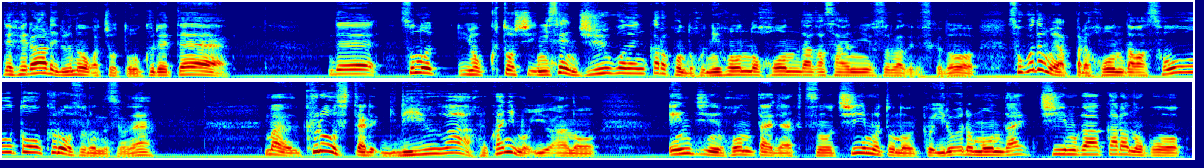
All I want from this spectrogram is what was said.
で、フェラーリ、ルノーがちょっと遅れて、で、その翌年、2015年から今度日本のホンダが参入するわけですけど、そこでもやっぱりホンダは相当苦労するんですよね。まあ、苦労した理由は他にも、あの、エンジン本体じゃなくて、そのチームとのいろいろ問題、チーム側からのこう、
